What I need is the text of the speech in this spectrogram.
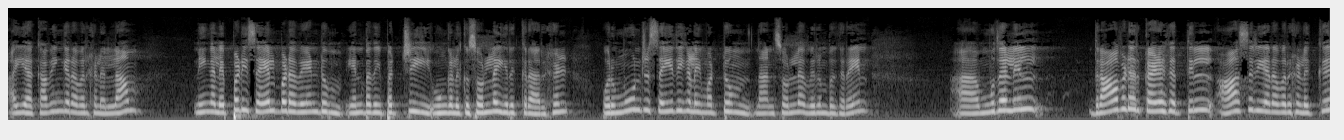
ஐயா கவிஞர் அவர்கள் எல்லாம் நீங்கள் எப்படி செயல்பட வேண்டும் என்பதை பற்றி உங்களுக்கு சொல்ல இருக்கிறார்கள். ஒரு மூன்று செய்திகளை மட்டும் நான் சொல்ல விரும்புகிறேன். முதலில் திராவிடர் கழகத்தில் ஆசிரியர் அவர்களுக்கு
